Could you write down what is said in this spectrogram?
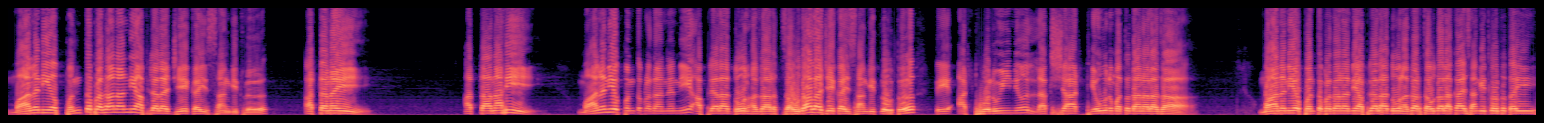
माननीय पंतप्रधानांनी आपल्याला जे काही सांगितलं आता नाही. आता नाही. माननीय पंतप्रधानांनी आपल्याला दोन हजार चौदाला जे काही सांगितलं होतं ते आठवणीनं लक्षात ठेवून मतदानाला जा. माननीय पंतप्रधानांनी आपल्याला दोन हजार चौदाला काय सांगितलं होतं ताई?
